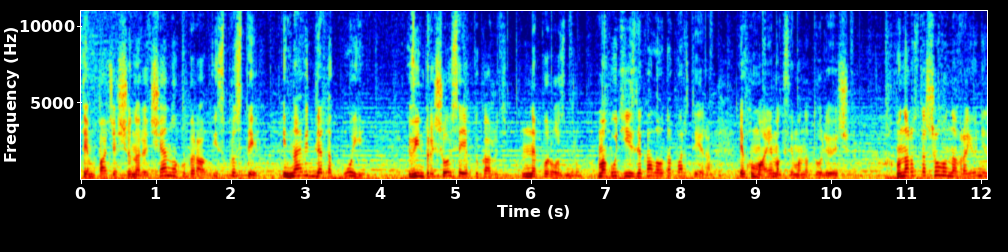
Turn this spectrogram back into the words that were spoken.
тим паче, що наречену обирав із простих, і навіть для такої. Він прийшовся, як то кажуть, не по розміру. Мабуть, її злякала ота квартира, яку має Максим Анатолійович. Вона розташована в районі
